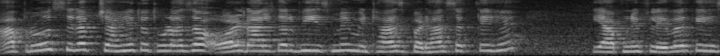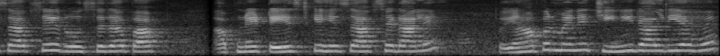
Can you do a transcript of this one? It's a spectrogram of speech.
आप रोज़ सिरप चाहें तो थोड़ा सा और डालकर भी इसमें मिठास बढ़ा सकते हैं। या अपने फ्लेवर के हिसाब से रोज़ सिरप आप अपने टेस्ट के हिसाब से डालें। तो यहाँ पर मैंने चीनी डाल दिया है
